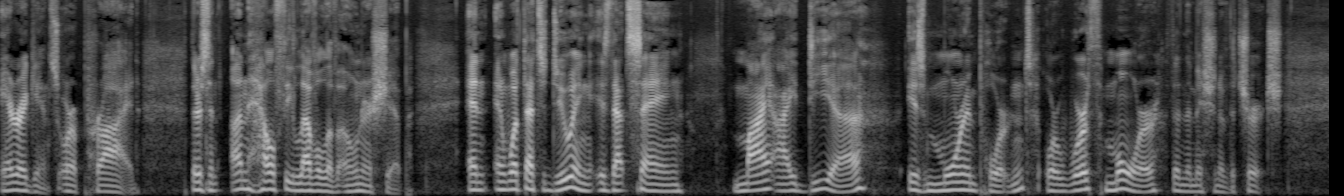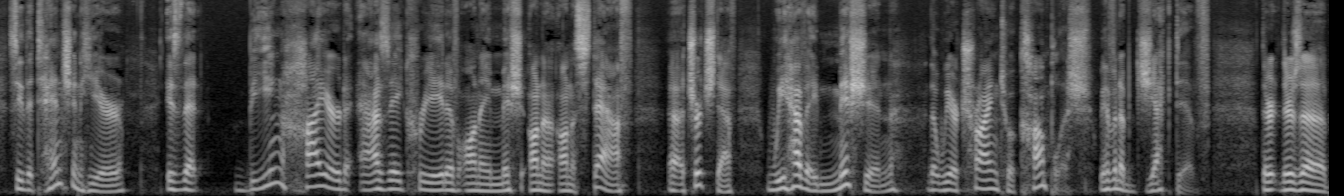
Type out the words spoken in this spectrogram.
arrogance or a pride. There's an unhealthy level of ownership, and and what that's doing is that saying my idea is more important or worth more than the mission of the church. See, the tension here is that being hired as a creative on a mission on a on a staff, uh, a church staff, we have a mission that we are trying to accomplish. We have an objective. There, there's a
